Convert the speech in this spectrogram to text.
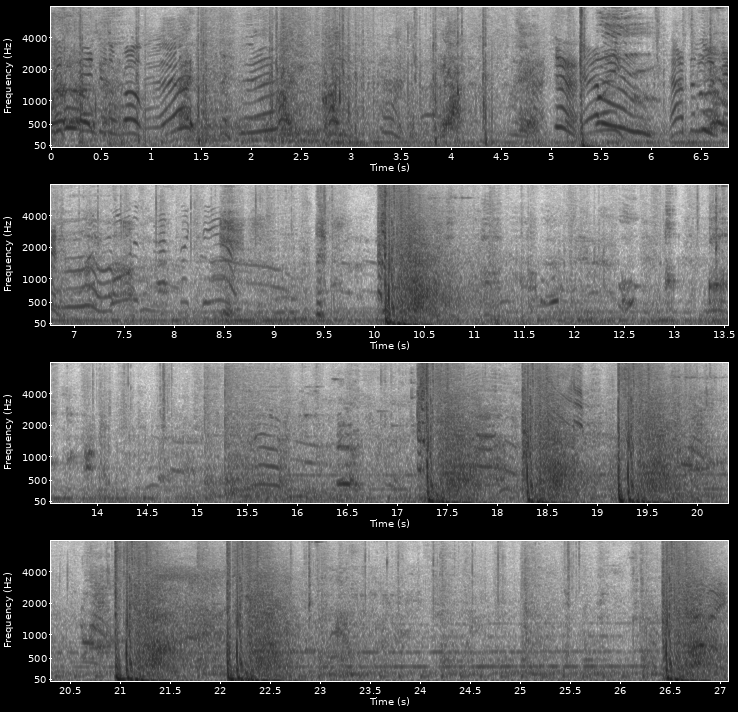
Just hang to the rope. Ellie, how's it looking? As best I can. Ellie!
